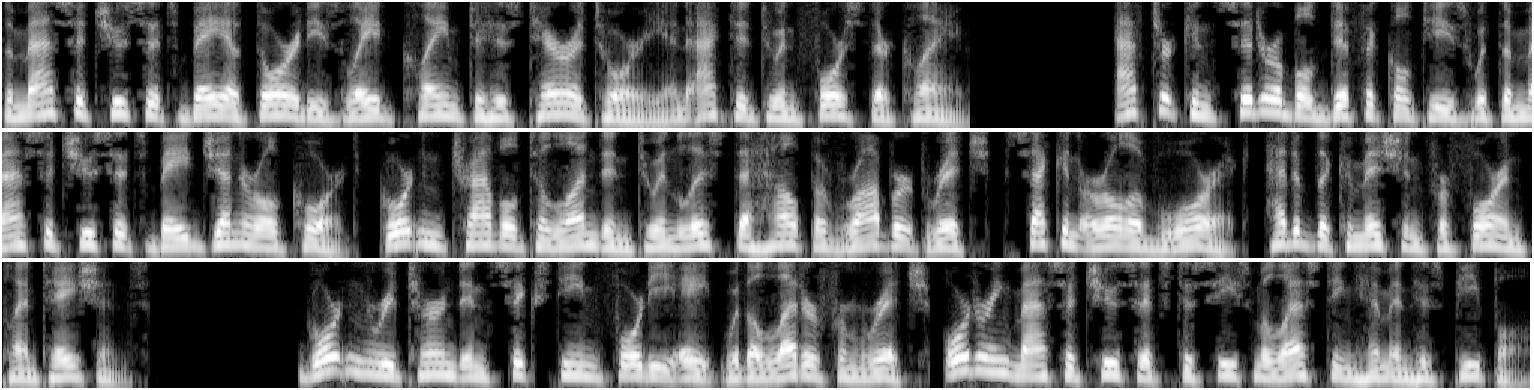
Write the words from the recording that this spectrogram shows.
the Massachusetts Bay authorities laid claim to his territory and acted to enforce their claim. After considerable difficulties with the Massachusetts Bay General Court, Gorton travelled to London to enlist the help of Robert Rich, 2nd Earl of Warwick, head of the Commission for Foreign Plantations. Gorton returned in 1648 with a letter from Rich, ordering Massachusetts to cease molesting him and his people.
